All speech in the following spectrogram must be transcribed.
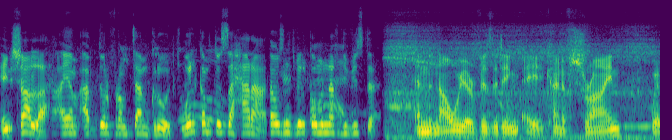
inshallah. I am Abdul from Tamegroute. Welcome to Sahara. Thousand welcome nach die Vista. And now we are visiting a kind of shrine where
